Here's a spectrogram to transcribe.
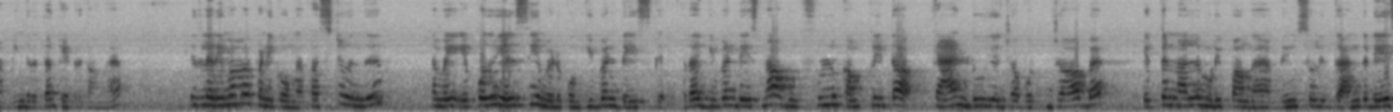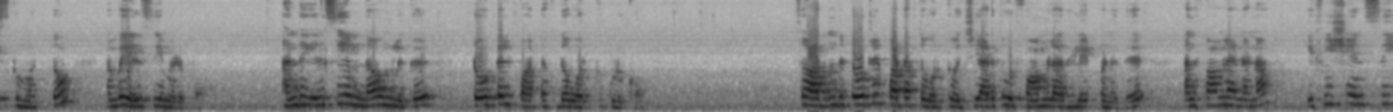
அப்படிங்கிறது தான் கேட்டிருக்காங்க. இதில் ரிமெம்பர் பண்ணிக்கோங்க. ஃபஸ்ட்டு வந்து நம்ம எப்போதும் எல்சிஎம் எடுப்போம் கிவன் டேஸ்க்கு அதாவது கிவன் டேஸ்னால் அவங்க ஃபுல்லு கம்ப்ளீட்டாக கேன் டூ எ ஜாப் ஒரு ஜாபை எத்தனை நாளில் முடிப்பாங்க அப்படின்னு சொல்லியிருக்கு அந்த டேஸ்க்கு மட்டும் நம்ம எல்சிஎம் எடுப்போம். அந்த எல்சிஎம் தான் உங்களுக்கு total part of the work கொடுக்கும். ஸோ அந்த total part of the work வச்சு அடுத்து ஒரு ஃபார்முலா ரிலேட் பண்ணுது. அந்த ஃபார்மில் என்னென்னா efficiency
